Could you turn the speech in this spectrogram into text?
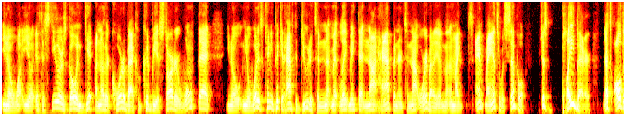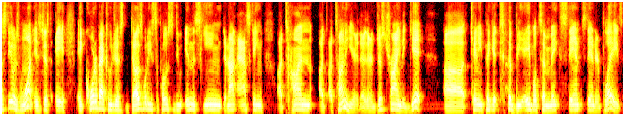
you know, what you know, if the Steelers go and get another quarterback who could be a starter, won't that, you know, you know, what does Kenny Pickett have to do to to not, make that not happen or to not worry about it? And my my answer was simple: just play better. That's all the Steelers want is just a a quarterback who just does what he's supposed to do in the scheme. They're not asking a ton a, a ton here. They're, they're just trying to get uh, Kenny Pickett to be able to make stand, standard plays.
